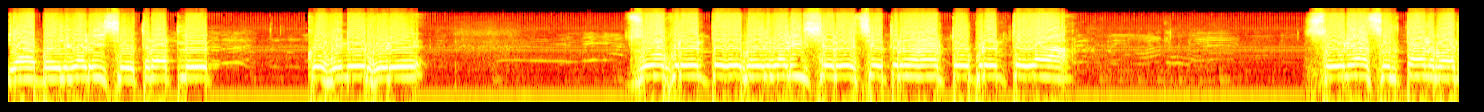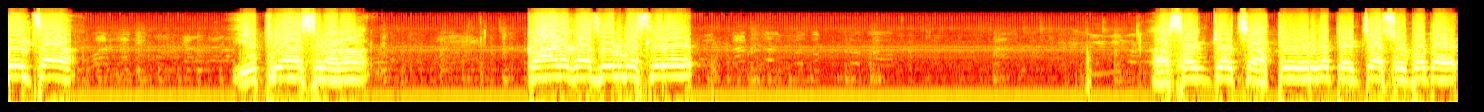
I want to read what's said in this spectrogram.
या बैलगाडी क्षेत्रातले कोहिनूर हिरे. जोपर्यंत हे बैलगाडी शरीर क्षेत्र राहणार तोपर्यंत या सोन्या सुलतान बादलचा इतिहास राहणार. काळ गाजवून बसलेले असंख्य चाहते वर्ग त्यांच्यासोबत आहेत.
